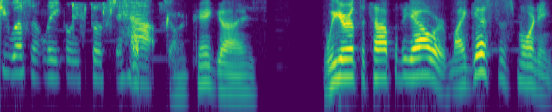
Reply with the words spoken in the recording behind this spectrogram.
she wasn't legally supposed to have. Okay, guys. We are at the top of the hour. My guests this morning,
